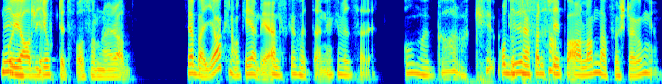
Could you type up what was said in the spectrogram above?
Nej, och jag hade kul. gjort det två somrar i rad. Jag bara, jag kan åka igen. Jag älskar skiten. Jag kan visa det. Oh my god, vad kul. Och då träffades vi på Arlanda första gången.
